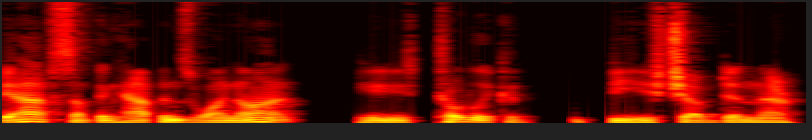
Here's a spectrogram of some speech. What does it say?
yeah, if something happens, why not? He totally could be shoved in there.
